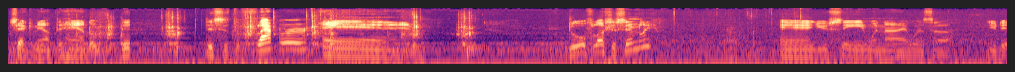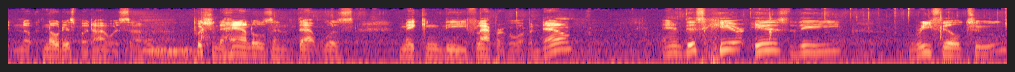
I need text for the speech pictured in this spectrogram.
checking out the handle. This is the flapper and dual flush assembly. And you seen when I was, uh, you didn't no notice, but I was uh, pushing the handles and that was making the flapper go up and down. And this here is the refill tube.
